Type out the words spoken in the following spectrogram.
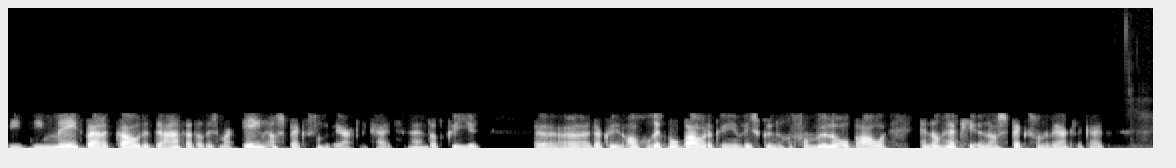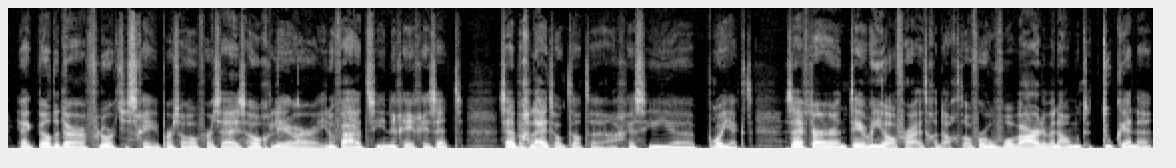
Die, die meetbare koude data, dat is maar één aspect van de werkelijkheid. Dat kun je, uh, daar kun je een algoritme op bouwen, daar kun je een wiskundige formule op bouwen. En dan heb je een aspect van de werkelijkheid. Ja, ik belde daar Floortje Schepers over. Zij is hoogleraar innovatie in de GGZ. Zij begeleidt ook dat uh, agressieproject. Zij heeft daar een theorie over uitgedacht. Over hoeveel waarde we nou moeten toekennen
